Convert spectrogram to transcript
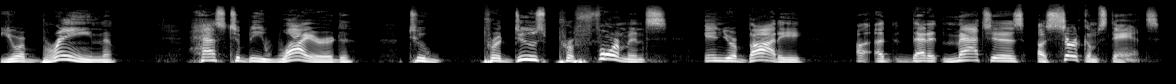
your brain has to be wired to produce performance in your body uh, uh, that it matches a circumstance.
